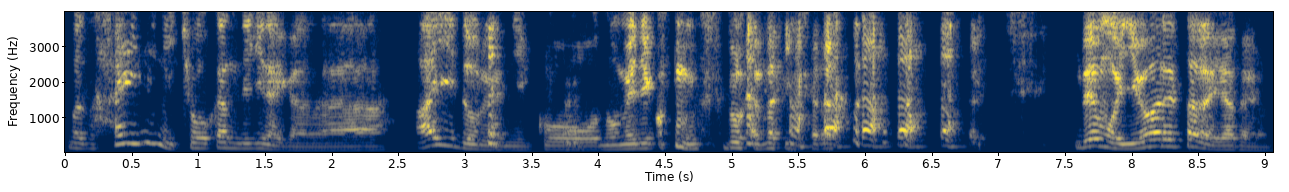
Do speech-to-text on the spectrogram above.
まず入りに共感できないからな。アイドルにこう、のめり込むことがないから。でも言われたら嫌だよ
